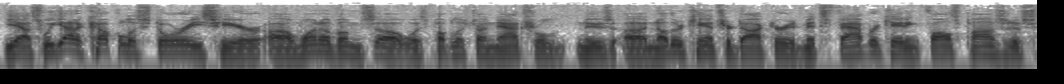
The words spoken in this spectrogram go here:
Yes, we got a couple of stories here. Uh, one of them uh, was published on Natural News. Uh, another cancer doctor admits fabricating false positives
